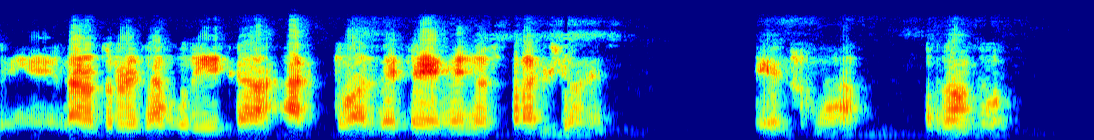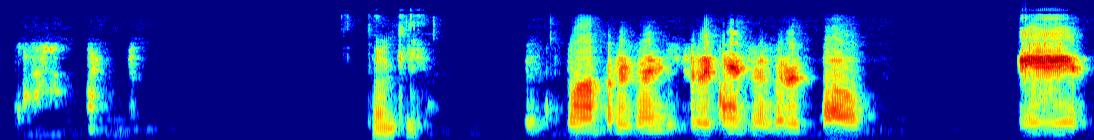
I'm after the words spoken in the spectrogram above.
eh, la naturaleza jurídica actual de EPM no es para acciones, es una, perdón, Tranquilo. Una empresa industrial comercial del Estado eh,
